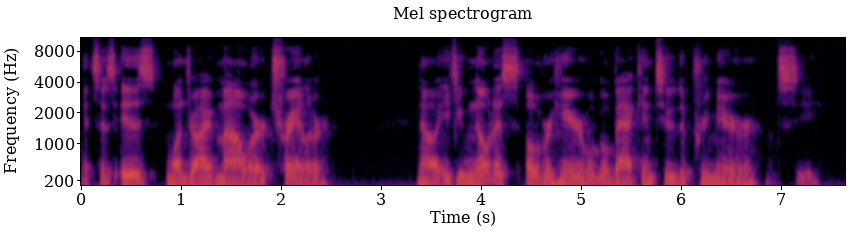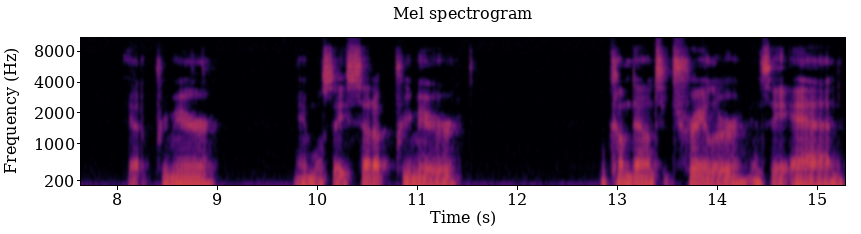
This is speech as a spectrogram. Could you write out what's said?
It says is OneDrive malware trailer. Now, if you notice over here, we'll go back into the Premiere. Let's see. Yeah, Premiere. And we'll say Setup Premiere. We'll come down to Trailer and say Add.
